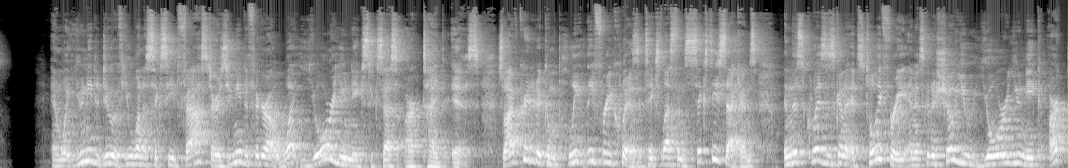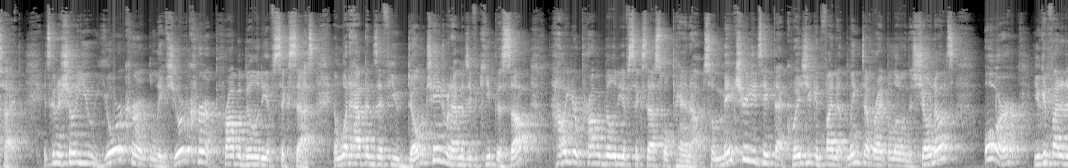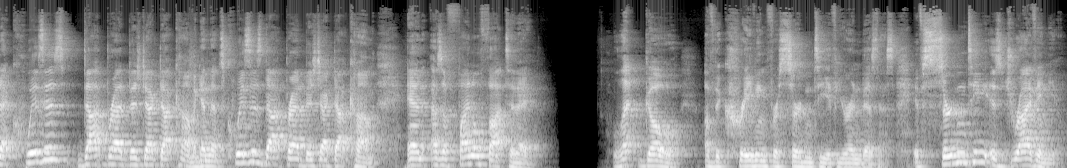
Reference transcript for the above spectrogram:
And what you need to do if you want to succeed faster is you need to figure out what your unique success archetype is. So I've created a completely free quiz. It takes less than 60 seconds. And this quiz is going to, it's totally free and it's going to show you your unique archetype. It's going to show you your current beliefs, your current probability of success, and what happens if you don't change, what happens if you keep this up, how your probability of success will pan out. So make sure you take that quiz. You can find it linked up right below in the show notes. Or you can find it at quizzes.bradbizjack.com. Again, that's quizzes.bradbizjack.com. And as a final thought today, let go of the craving for certainty if you're in business. If certainty is driving you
